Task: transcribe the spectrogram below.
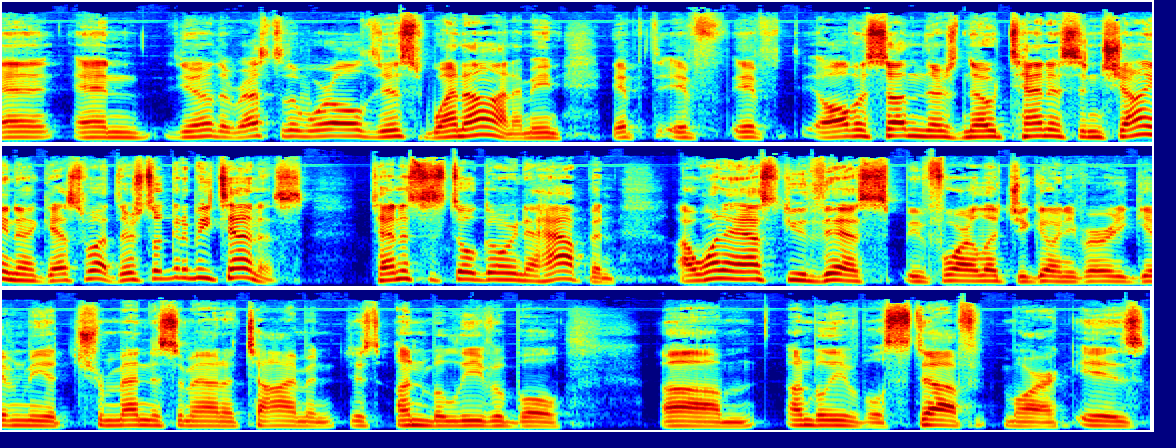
and and you know the rest of the world just went on. I mean, if if if all of a sudden there's no tennis in China, guess what? There's still going to be tennis. Tennis is still going to happen. I want to ask you this before I let you go, and you've already given me a tremendous amount of time and just unbelievable, um, unbelievable stuff. Mark is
